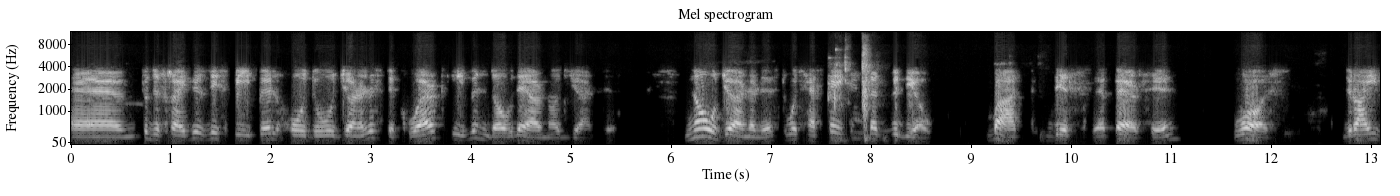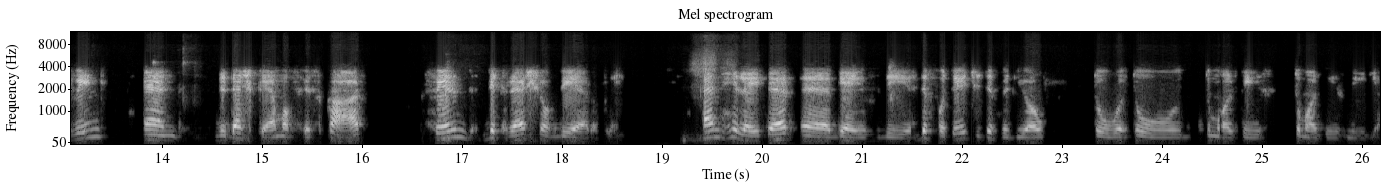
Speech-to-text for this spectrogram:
um, to describe this, these people who do journalistic work even though they are not journalists. No journalist would have taken that video, but this uh, person was driving and the dashcam of his car filmed the crash of the aeroplane. And he later uh, gave the, the footage, the video to, to, to, Maltese, to Maltese media.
